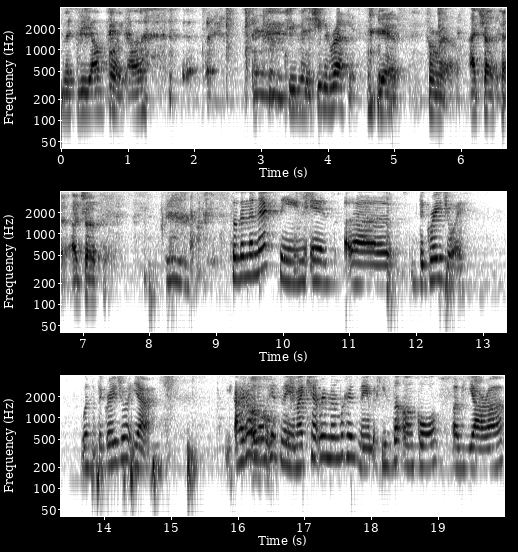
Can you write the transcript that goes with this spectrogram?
must be on point. Uh, she been she been rocking. Yeah, for real. I trust her. I trust her. So then the next scene is uh, the Greyjoy. Was it the Greyjoy? Yeah. I don't Uncle. know his name. I can't remember his name, but he's the uncle of Yara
